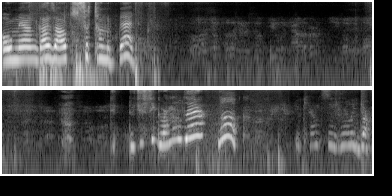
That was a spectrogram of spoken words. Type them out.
Oh man, guys, I'll just sit on the bed. Did, you see Grandma there? Look. You can't see, it's really dark.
